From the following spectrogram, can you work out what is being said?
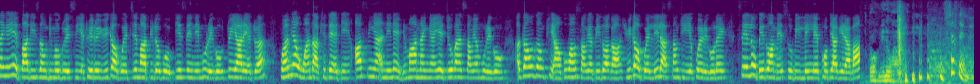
နိုင်ငံရဲ့ပါတီစုံဒီမိုကရေစီအထွေထွေရွေးကောက်ပွဲကျင်းပပြုလုပ်ဖို့ပြင်ဆင်နေမှုတွေကိုတွေ့ရတဲ့အတွက်ဝမ်းမြောက်ဝမ်းသာဖြစ်တဲ့အပြင်အာဆီယံအနေနဲ့မြန်မာနိုင်ငံရဲ့ကြိုးပမ်းဆောင်ရွက်မှုတွေကိုအကောင်းဆုံးဖြစ်အောင်ပူးပေါင်းဆောင်ရွက်ပေးသွားကရွေးကောက်ပွဲလေးလာစောင့်ကြည့်ရေးအဖွဲ့တွေကိုလည်းစေလွတ်ပေးသွားမယ်ဆိုပြီးလိန်လေဖော်ပြခဲ့တာပါတော့မင်းတို့ဟာဟုတ်ရှက်တယ်နဲ့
